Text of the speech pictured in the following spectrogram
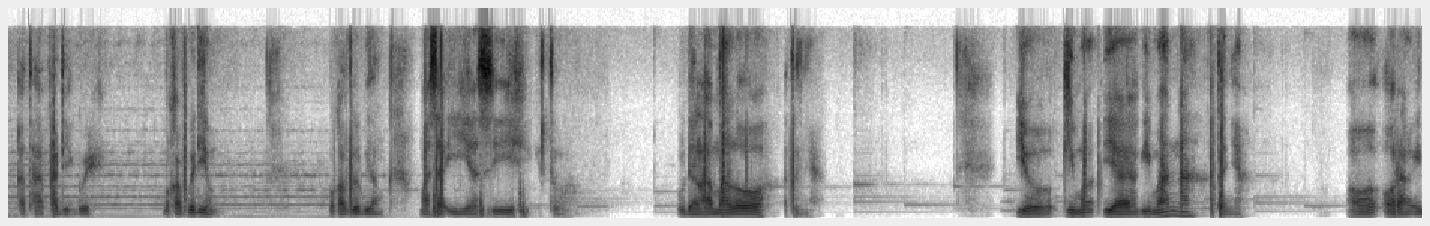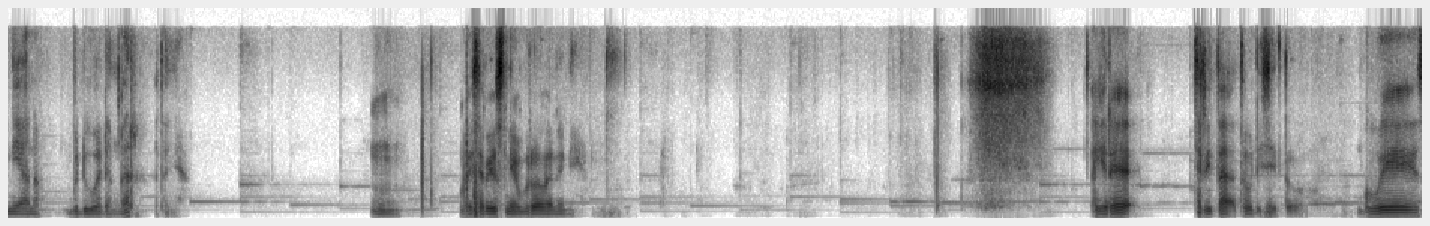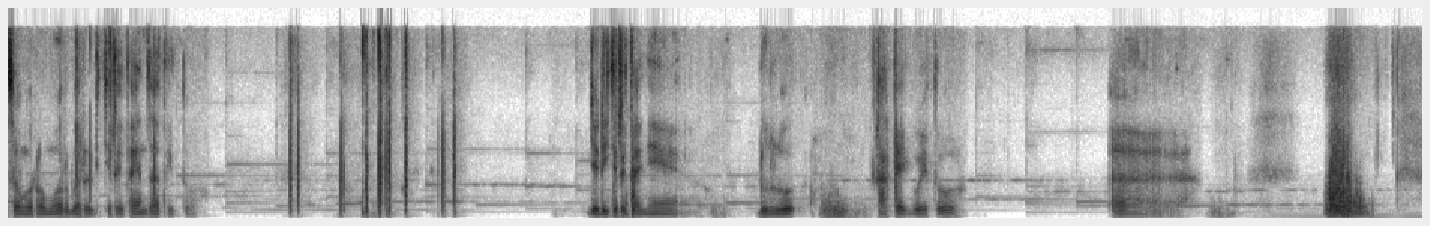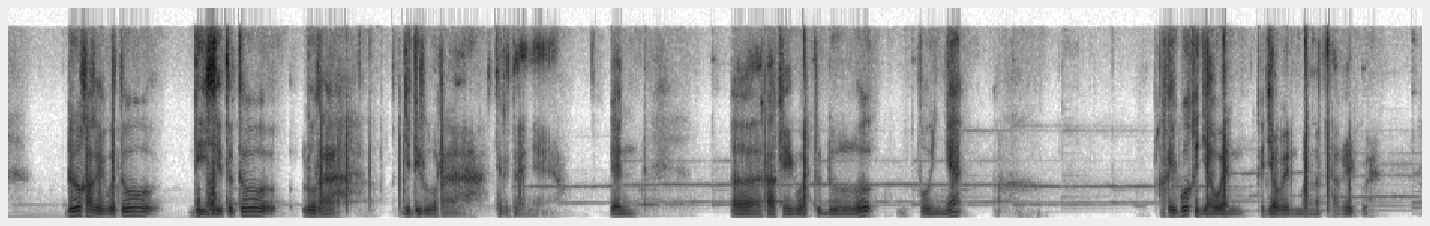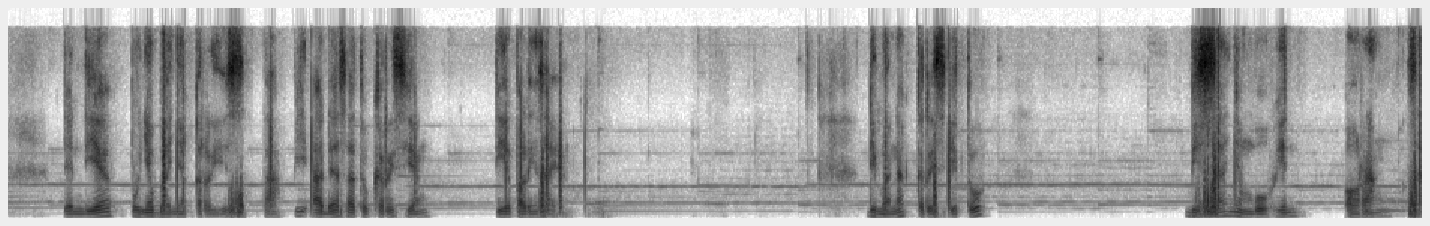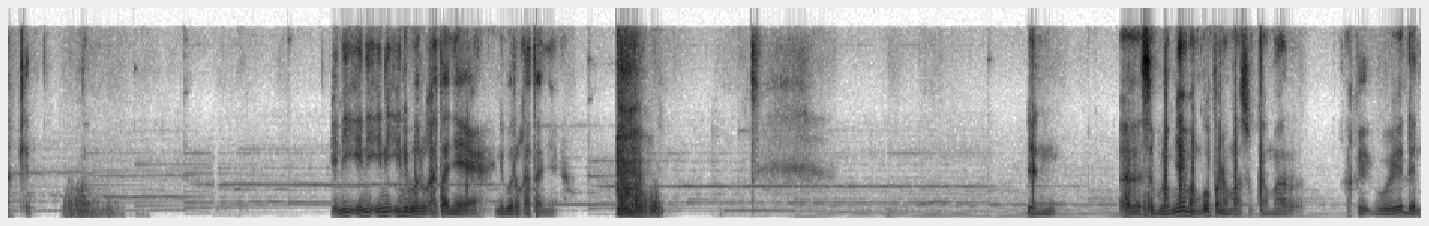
Kata apa di gue? Bokap gue diem. Bokap gue bilang masa iya sih? Gitu. Udah lama loh katanya. Yo gimana ya gimana? katanya. Oh orang ini anak berdua dengar katanya. Hmm. Mulai serius nih obrolan ini. Akhirnya cerita tuh di situ. Gue seumur umur baru diceritain saat itu. Jadi ceritanya dulu kakek gue tuh, uh, dulu kakek gue tuh di situ tuh lurah jadi lurah ceritanya dan uh, kakek gue tuh dulu punya kakek gue kejawen kejawen banget kakek gue dan dia punya banyak keris tapi ada satu keris yang dia paling sayang di mana keris itu bisa nyembuhin orang sakit. Ini ini ini ini baru katanya ya, ini baru katanya. Dan uh, sebelumnya emang gue pernah masuk kamar kakek gue dan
